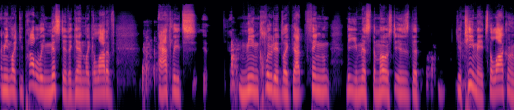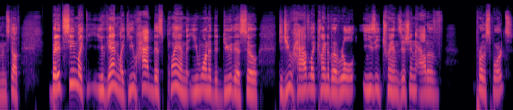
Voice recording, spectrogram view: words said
I mean, like you probably missed it again, like a lot of athletes, me included. Like that thing that you missed the most is that your teammates, the locker room and stuff. But it seemed like you again, like you had this plan that you wanted to do this. So did you have like kind of a real easy transition out of pro sports?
